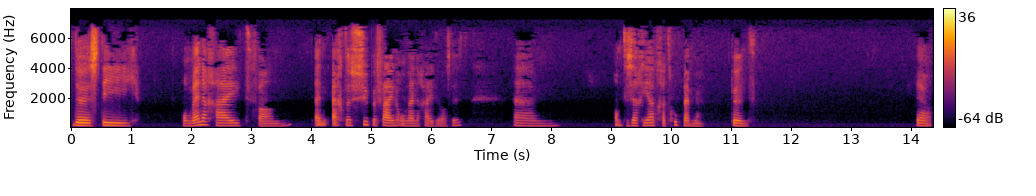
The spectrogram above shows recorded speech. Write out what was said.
Dus die onwennigheid van, en echt een super fijne onwennigheid was het. Um, om te zeggen, ja, het gaat goed met me. Punt. Ja.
